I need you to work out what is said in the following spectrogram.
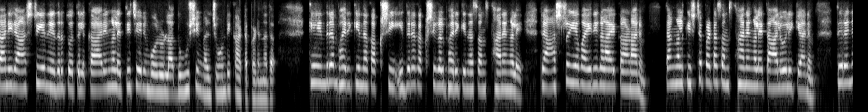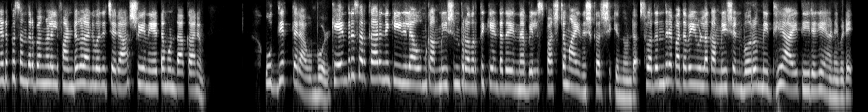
താൻ ഈ രാഷ്ട്രീയ നേതൃത്വത്തിൽ കാര്യങ്ങൾ എത്തിച്ചേരുമ്പോഴുള്ള ദൂഷ്യങ്ങൾ ചൂണ്ടിക്കാട്ടപ്പെടുന്നത്. കേന്ദ്രം ഭരിക്കുന്ന കക്ഷി ഇതര കക്ഷികൾ ഭരിക്കുന്ന സംസ്ഥാനങ്ങളെ രാഷ്ട്രീയ വൈരികളായി കാണാനും തങ്ങൾക്ക് ഇഷ്ടപ്പെട്ട സംസ്ഥാനങ്ങളെ താലോലിക്കാനും തിരഞ്ഞെടുപ്പ് സന്ദർഭങ്ങളിൽ ഫണ്ടുകൾ അനുവദിച്ച് രാഷ്ട്രീയ നേട്ടമുണ്ടാക്കാനും ഉദ്യക്തരാകുമ്പോൾ കേന്ദ്ര സർക്കാരിന് കീഴിലാവും കമ്മീഷൻ പ്രവർത്തിക്കേണ്ടത് എന്ന് ബിൽ സ്പഷ്ടമായി നിഷ്കർഷിക്കുന്നുണ്ട്. സ്വതന്ത്ര പദവിയുള്ള കമ്മീഷൻ വെറും മിഥ്യയായി തീരുകയാണ് ഇവിടെ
